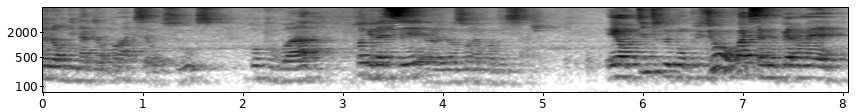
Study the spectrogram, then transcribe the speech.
de l'ordinateur pour accès aux sources, pour pouvoir progresser euh, dans son apprentissage. Et en titre de conclusion, on voit que ça nous permet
